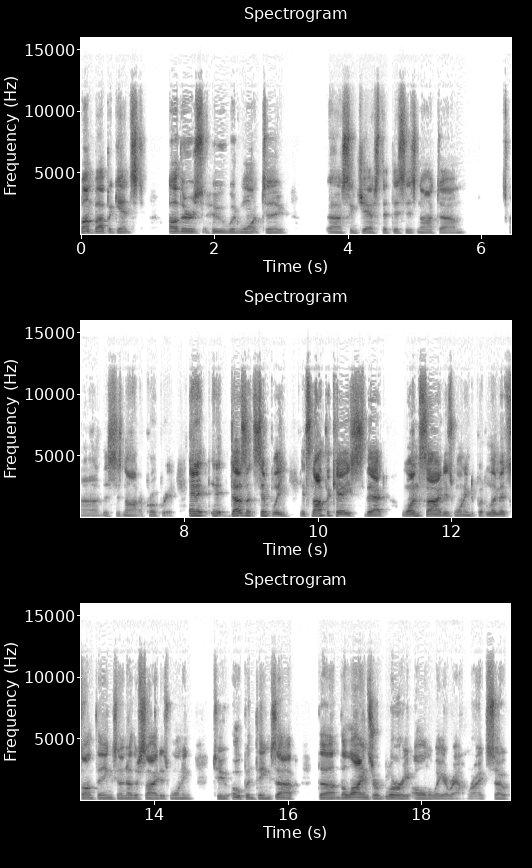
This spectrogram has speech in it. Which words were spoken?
bump up against others who would want to uh, suggest that this is not um, uh, this is not appropriate. And it and it doesn't simply. It's not the case that one side is wanting to put limits on things and another side is wanting to open things up. The the lines are blurry all the way around, right? So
